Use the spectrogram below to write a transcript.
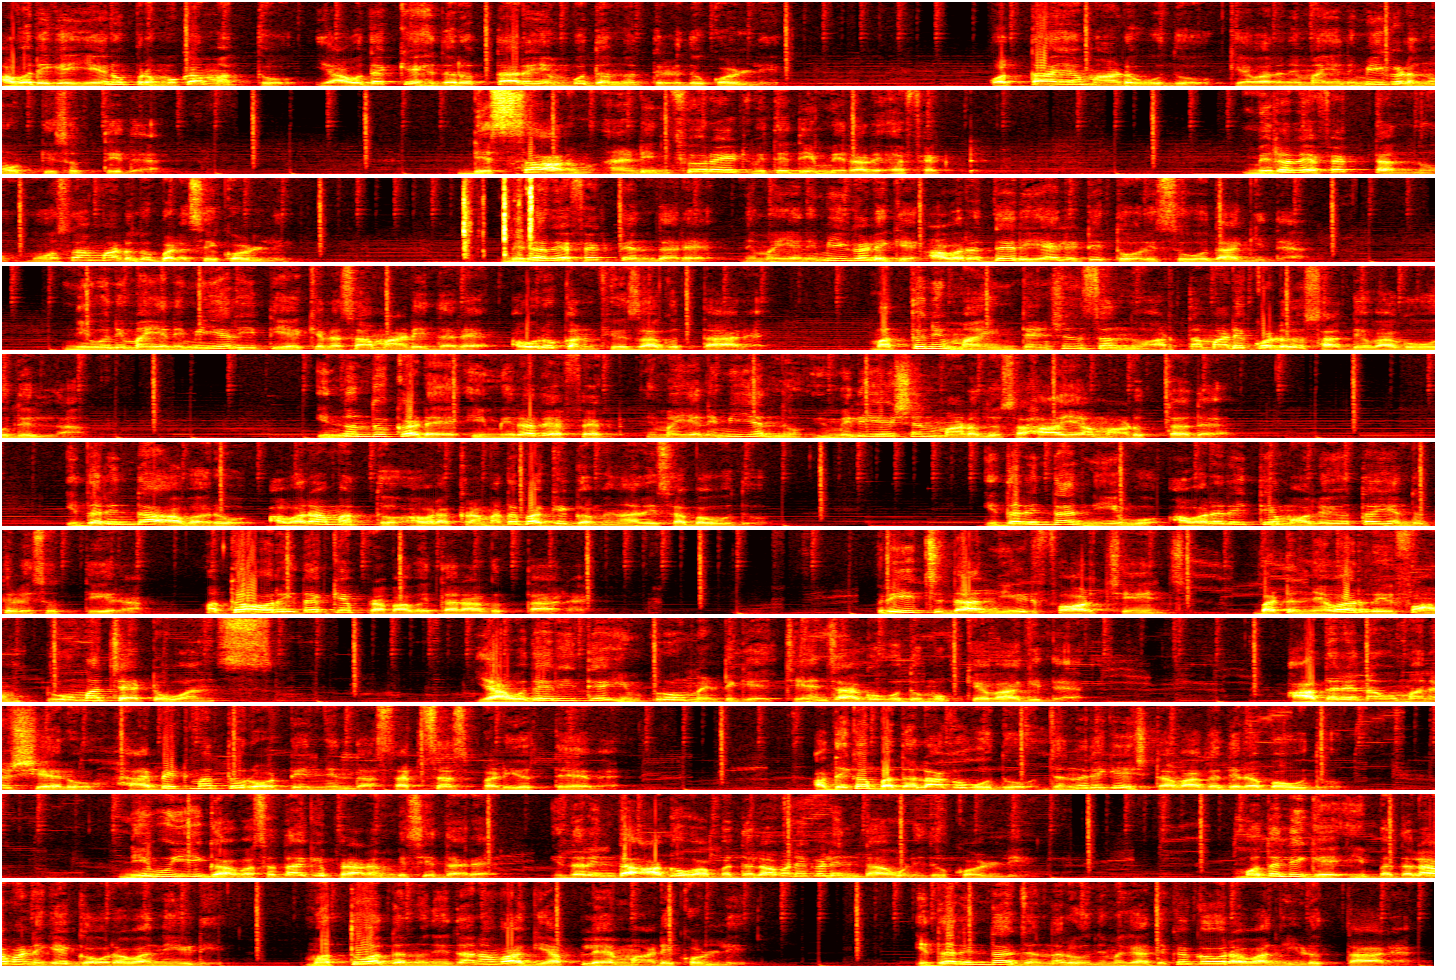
ಅವರಿಗೆ ಏನು ಪ್ರಮುಖ ಮತ್ತು ಯಾವುದಕ್ಕೆ ಹೆದರುತ್ತಾರೆ ಎಂಬುದನ್ನು ತಿಳಿದುಕೊಳ್ಳಿ. ಒತ್ತಾಯ ಮಾಡುವುದು ಕೇವಲ ನಿಮ್ಮ ಎನಿಮಿಗಳನ್ನು ಹುಟ್ಟಿಸುತ್ತಿದೆ. Disarm and infuriate with the mirror effect mirror ಎಫೆಕ್ಟನ್ನು ಮೋಸ ಮಾಡಲು ಬಳಸಿಕೊಳ್ಳಿ. ಮಿರರ್ ಎಫೆಕ್ಟ್ ಎಂದರೆ ನಿಮ್ಮ ಎನಿಮಿಗಳಿಗೆ ಅವರದ್ದೇ ರಿಯಾಲಿಟಿ ತೋರಿಸುವುದಾಗಿದೆ. ನೀವು ನಿಮ್ಮ ಎನಿಮಿಯ ರೀತಿಯ ಕೆಲಸ ಮಾಡಿದರೆ ಅವರು ಕನ್ಫ್ಯೂಸ್ ಆಗುತ್ತಾರೆ. ಮತ್ತು ನಿಮ್ಮ ಇಂಟೆನ್ಷನ್ಸನ್ನು ಅರ್ಥ ಮಾಡಿಕೊಳ್ಳಲು ಸಾಧ್ಯವಾಗುವುದಿಲ್ಲ. ಇನ್ನೊಂದು ಕಡೆ ಈ ಮಿರರ್ ಎಫೆಕ್ಟ್ ನಿಮ್ಮ ಎನಿಮಿಯನ್ನು ಹ್ಯುಮಿಲಿಯೇಷನ್ ಮಾಡಲು ಸಹಾಯ ಮಾಡುತ್ತದೆ. ಇದರಿಂದ ಅವರು ಅವರ ಮತ್ತು ಅವರ ಕ್ರಮದ ಬಗ್ಗೆ ಗಮನಹರಿಸಬಹುದು. ಇದರಿಂದ ನೀವು ಅವರ ರೀತಿಯ ಮೌಲ್ಯಯುತ ಎಂದು ತಿಳಿಸುತ್ತೀರಾ ಮತ್ತು ಅವರು ಇದಕ್ಕೆ ಪ್ರಭಾವಿತರಾಗುತ್ತಾರೆ. Reach the need for change but never reform too much at once ಯಾವುದೇ ರೀತಿಯ ಇಂಪ್ರೂವ್ಮೆಂಟ್ಗೆ ಚೇಂಜ್ ಆಗುವುದು ಮುಖ್ಯವಾಗಿದೆ. ಆದರೆ ನಾವು ಮನುಷ್ಯರು ಹ್ಯಾಬಿಟ್ ಮತ್ತು ರೋಟೀನ್ನಿಂದ ಸಕ್ಸಸ್ ಪಡೆಯುತ್ತೇವೆ. ಅಧಿಕ ಬದಲಾಗುವುದು ಜನರಿಗೆ ಇಷ್ಟವಾಗದಿರಬಹುದು. ನೀವು ಈಗ ಹೊಸದಾಗಿ ಪ್ರಾರಂಭಿಸಿದರೆ ಇದರಿಂದ ಆಗುವ ಬದಲಾವಣೆಗಳಿಂದ ಉಳಿದುಕೊಳ್ಳಿ. ಮೊದಲಿಗೆ ಈ ಬದಲಾವಣೆಗೆ ಗೌರವ ನೀಡಿ ಮತ್ತು ಅದನ್ನು ನಿಧಾನವಾಗಿ ಅಪ್ಲೈ ಮಾಡಿಕೊಳ್ಳಿ. ಇದರಿಂದ ಜನರು ನಿಮಗೆ ಅಧಿಕ ಗೌರವ ನೀಡುತ್ತಾರೆ.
